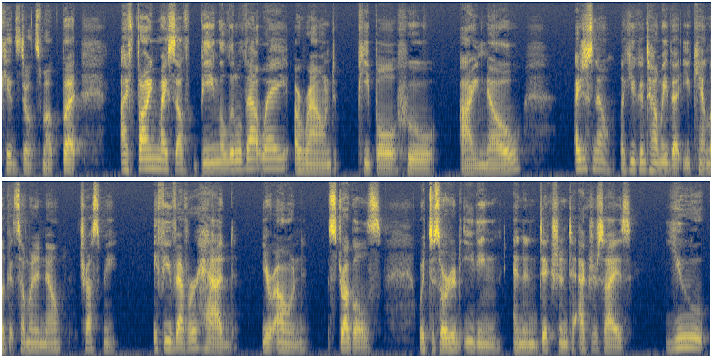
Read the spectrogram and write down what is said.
kids don't smoke. But I find myself being a little that way around people who I know. I just know. Like you can tell me that you can't look at someone and know. Trust me. If you've ever had your own struggles with disordered eating and an addiction to exercise, you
